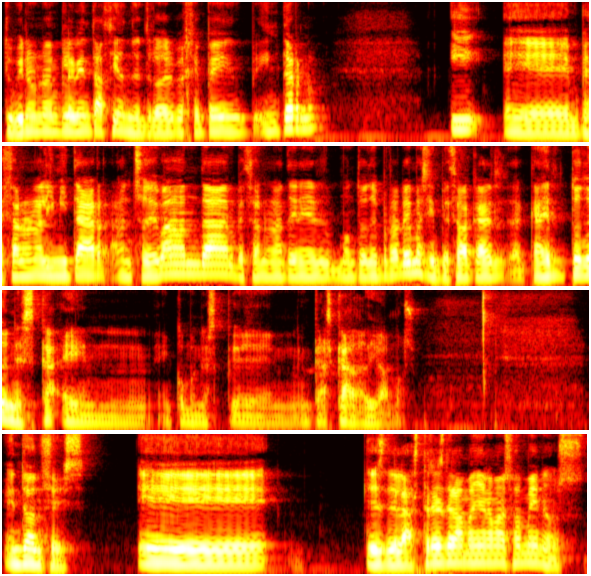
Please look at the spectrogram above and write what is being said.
tuvieron una implementación dentro del BGP interno y eh, empezaron a limitar ancho de banda, empezaron a tener un montón de problemas y empezó a caer, todo en, en, cascada, digamos. Entonces, desde las 3 de la mañana más o menos,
